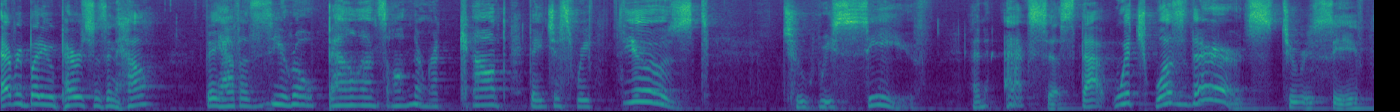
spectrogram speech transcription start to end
Everybody who perishes in hell, they have a zero balance on their account. They just refused to receive and access that which was theirs to receive,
